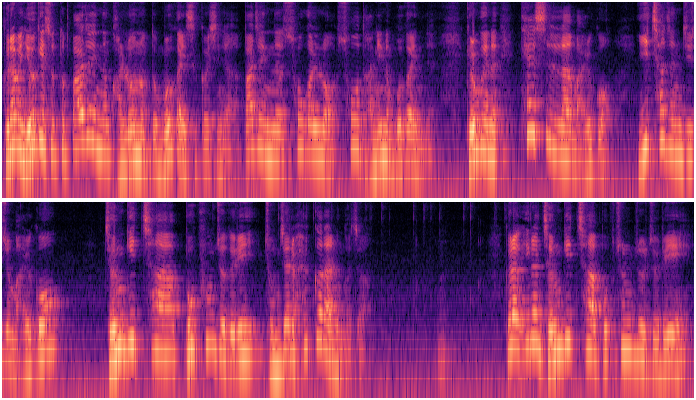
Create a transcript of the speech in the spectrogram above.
그러면 여기에서 또 빠져있는 관로는 또 뭐가 있을 것이냐 빠져있는 소관로 소단위는 뭐가 있냐 결국에는 테슬라 말고 2차 전지주 말고 전기차 부품주들이 존재를 할 거라는 거죠 그럼 이런 전기차 부품주들이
